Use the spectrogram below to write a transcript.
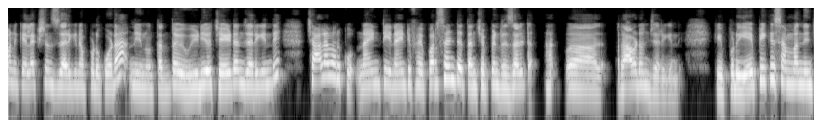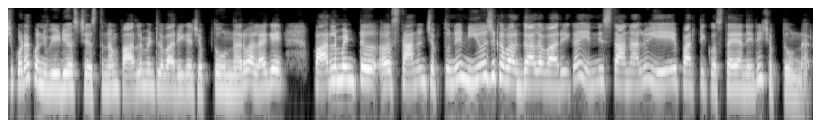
మనకి ఎలక్షన్స్ జరిగినప్పుడు కూడా నేను తనతో వీడియో చేయడం జరిగింది. చాలా వరకు నైంటీ నైంటీ ఫైవ్ పర్సెంట్ తను చెప్పిన రిజల్ట్ రావడం జరిగింది. ఇప్పుడు ఏపీకి సంబంధించి కూడా కొన్ని వీడియోస్ చేస్తున్నాం. పార్లమెంట్ల వారీగా చెప్తూ ఉన్నారు. అలాగే పార్లమెంట్ స్థానం చెప్తూనే నియోజకవర్గాల వారీగా ఎన్ని స్థానాలు ఏ ఏ పార్టీకి వస్తాయి అనేది చెప్తూ ఉన్నారు.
